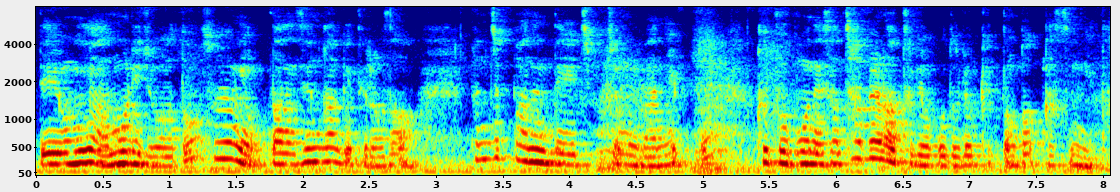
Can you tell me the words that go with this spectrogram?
내용이 아무리 좋아도 소용이 없다는 생각이 들어서 편집하는 데에 집중을 많이 했고 그 부분에서 차별화 두려고 노력했던 것 같습니다.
